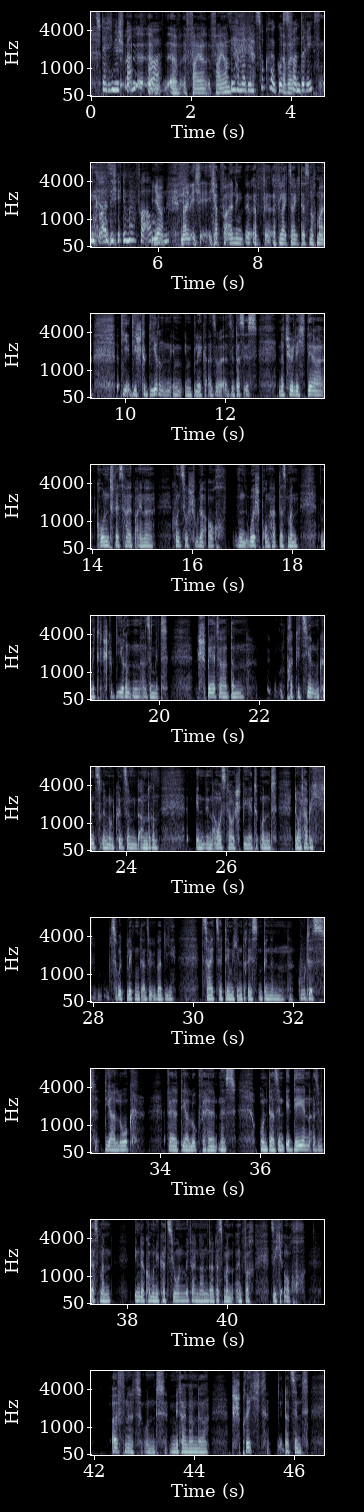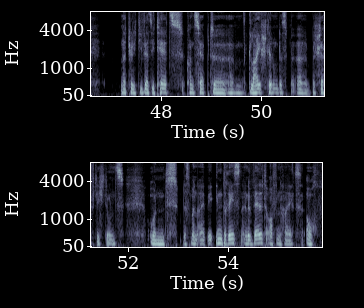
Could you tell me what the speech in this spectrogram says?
stelle ich mir spannend äh, vor. Äh, feier, feiern. Sie haben ja den Zuckerguss Aber, von Dresden quasi immer vor Augen. Ja, nein, ich, ich habe vor allen Dingen, äh, vielleicht sage ich das nochmal, die, die Studierenden im, im Blick. Also, also das ist natürlich der Grund, weshalb eine Kunsthochschule auch einen Ursprung hat, dass man mit Studierenden, also mit später dann praktizierenden Künstlerinnen und Künstlern und anderen in den Austausch geht. Und dort habe ich zurückblickend, also über die Zeit, seitdem ich in Dresden bin, ein gutes Dialogfeld, Dialogverhältnis. Und da sind Ideen, also dass man in der Kommunikation miteinander, dass man einfach sich auch öffnet und miteinander spricht. Das sind natürlich Diversitätskonzepte, ähm, Gleichstellung, das äh, beschäftigt uns. Und dass man in Dresden eine Weltoffenheit auch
